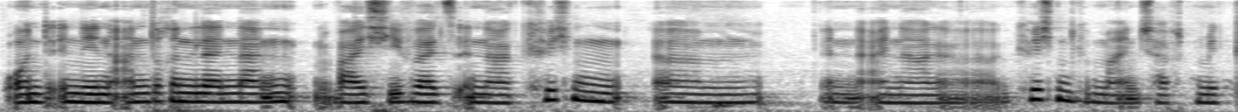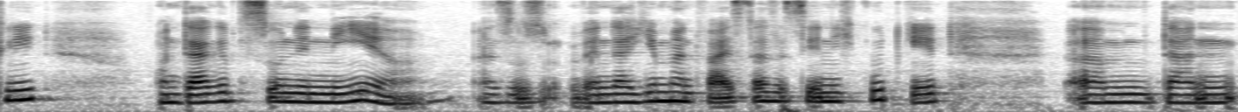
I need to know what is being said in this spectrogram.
Und in den anderen Ländern war ich jeweils in einer, Küchen, ähm, in einer Küchengemeinschaft Mitglied. Und da gibt es so eine Nähe. Also wenn da jemand weiß, dass es dir nicht gut geht, ähm, dann,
